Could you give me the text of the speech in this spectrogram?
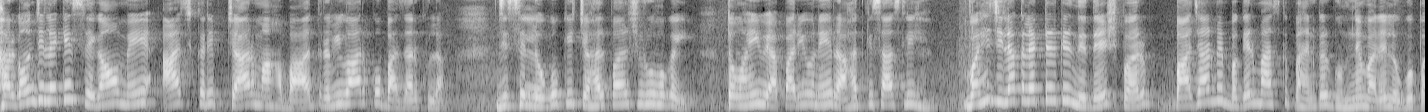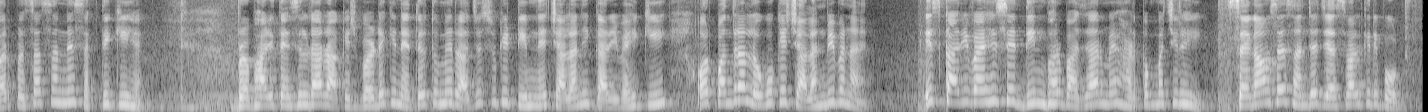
खरगोन ज़िले के सेगांव में आज करीब चार माह बाद रविवार को बाज़ार खुला, जिससे लोगों की चहल पहल शुरू हो गई। तो वहीं व्यापारियों ने राहत की सांस ली है। वहीं जिला कलेक्टर के निर्देश पर बाज़ार में बगैर मास्क पहनकर घूमने वाले लोगों पर प्रशासन ने सख्ती की है। प्रभारी तहसीलदार राकेश बर्डे के नेतृत्व में राजस्व की टीम ने चालानी कार्यवाही की और पंद्रह लोगों के चालान भी बनाए। इस कार्यवाही से दिन भर बाज़ार में हड़कंप मची रही। सेगांव से संजय जायसवाल की रिपोर्ट।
